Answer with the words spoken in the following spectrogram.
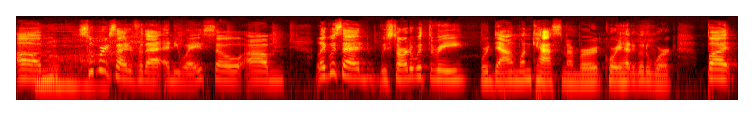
Um, super excited for that anyway. So, um, like we said, we started with three. We're down one cast member. Corey had to go to work. But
